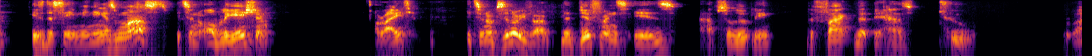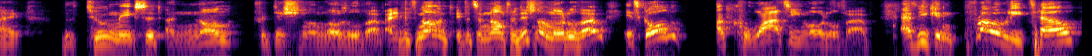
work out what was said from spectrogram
is the same meaning as must. It's an obligation. All right. It's an auxiliary verb. The difference is absolutely the fact that it has two, right? The to makes it a non-traditional modal verb. And if it's non if it's a non-traditional modal verb, it's called a quasi-modal verb. As you can probably tell,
